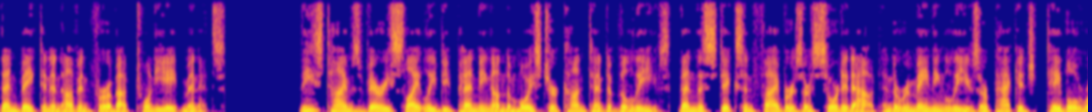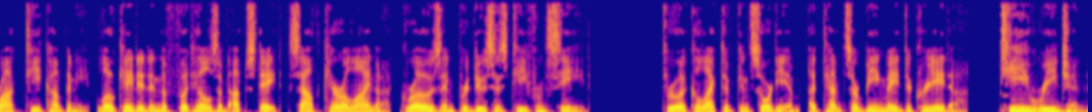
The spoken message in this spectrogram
then baked in an oven for about 28 minutes. These times vary slightly depending on the moisture content of the leaves, then the sticks and fibers are sorted out and the remaining leaves are packaged. Table Rock Tea Company, located in the foothills of upstate, South Carolina, grows and produces tea from seed. Through a collective consortium, attempts are being made to create a tea region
